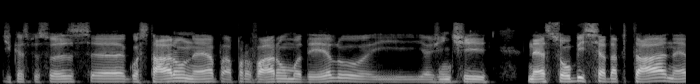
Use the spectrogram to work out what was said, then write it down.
De que as pessoas uh, gostaram, né, aprovaram o modelo e a gente, né, soube se adaptar, né,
